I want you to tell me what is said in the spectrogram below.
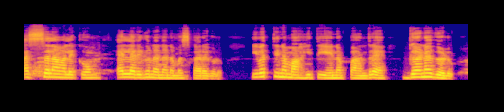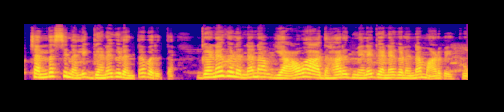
ಅಸ್ಸಲಾಂ ಅಲೈಕುಮ್ ಎಲ್ಲರಿಗೂ ನನ್ನ ನಮಸ್ಕಾರಗಳು. ಇವತ್ತಿನ ಮಾಹಿತಿ ಏನಪ್ಪಾ ಅಂದರೆ ಗಣಗಳು. ಛಂದಸ್ಸಿನಲ್ಲಿ ಗಣಗಳಂತ ಬರುತ್ತೆ. ಗಣಗಳನ್ನು ನಾವು ಯಾವ ಆಧಾರದ ಮೇಲೆ ಗಣಗಳನ್ನು ಮಾಡಬೇಕು?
